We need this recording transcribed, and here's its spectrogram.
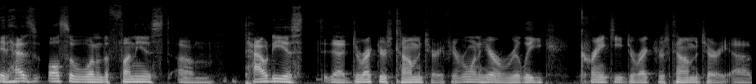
it has also one of the funniest, um, poutiest uh, director's commentary. If you ever want to hear a really cranky director's commentary, uh,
